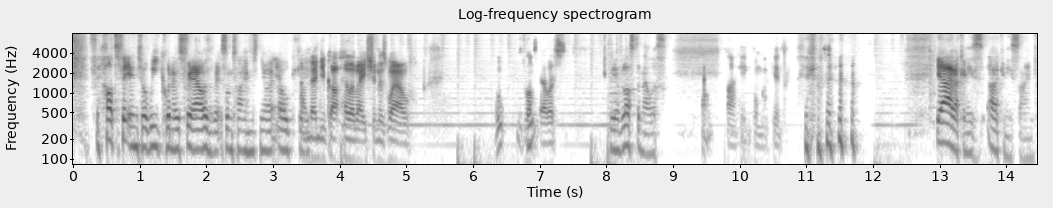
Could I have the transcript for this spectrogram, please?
hard to fit into a week when there's three hours of it sometimes. And you're like, Yeah. okay, And then you've got Elevation as well. Oh, lost Ellis. We have lost an Ellis. I can come back in. yeah, I reckon he's. I reckon he's signed.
